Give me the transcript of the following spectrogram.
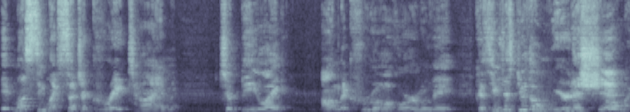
it must seem like such a great time to be like on the crew of a horror movie because you just do the weirdest shit. Oh my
